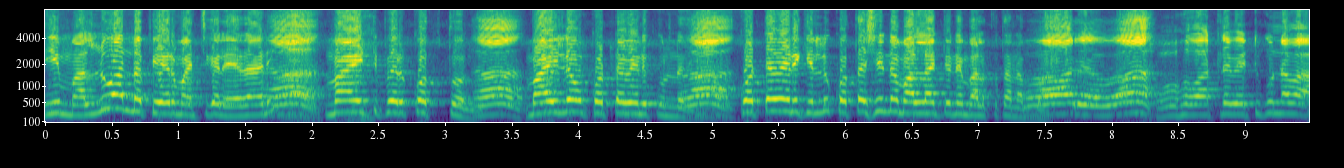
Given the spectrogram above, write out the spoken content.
ఈ మల్లు అన్న పేరు మంచిగా లేదా అని మా ఇంటి పేరు కొత్తోళ్ళు. మా ఇల్లు కొట్ట వెనుకున్నది కొట్ట వెనుక ఇల్లు కొత్త చిన్న మల్ల అంటేనే మలుపుతానబ్బా ఓహో అట్లా పెట్టుకున్నావా?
